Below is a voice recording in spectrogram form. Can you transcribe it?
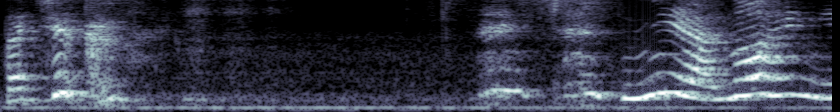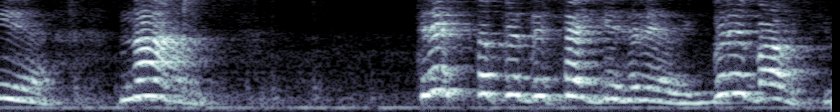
Та чекай. Ні, ноги ні. На. 350 гривень. Бери бабці.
